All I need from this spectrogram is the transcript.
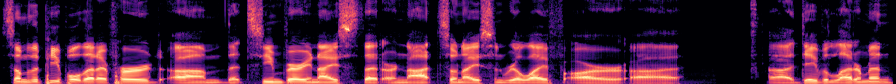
Some of the people that I've heard um, that seem very nice that are not so nice in real life are uh, uh, David Letterman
